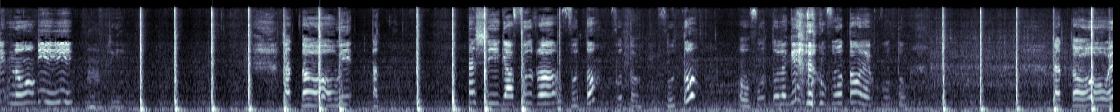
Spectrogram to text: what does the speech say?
dili no. I mm, sige katowi tat. Shiga furo futo futo futo oh futo lagi. Futo eh futo. Katowi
